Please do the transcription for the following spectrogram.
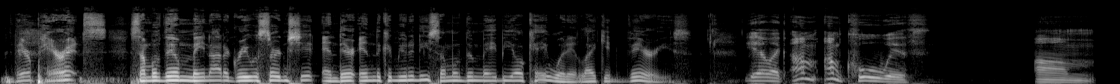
their parents. Some of them may not agree with certain shit, and they're in the community. Some of them may be okay with it. Like it varies. Yeah, like I'm I'm cool with um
